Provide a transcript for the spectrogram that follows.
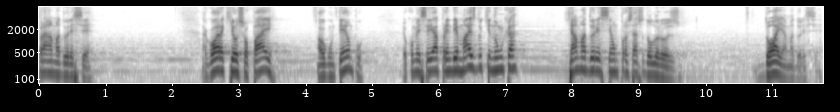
para amadurecer? Agora que eu sou pai, há algum tempo, eu comecei a aprender mais do que nunca que amadurecer é um processo doloroso. Dói amadurecer.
